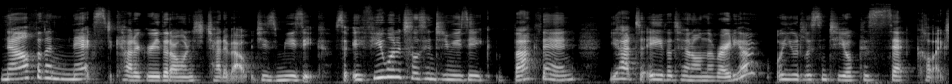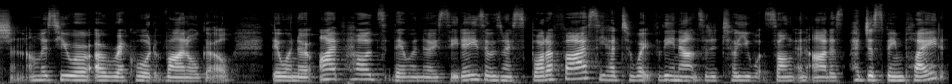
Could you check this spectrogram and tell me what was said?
Now, for the next category that I wanted to chat about, which is music. So, if you wanted to listen to music back then, you had to either turn on the radio or you would listen to your cassette collection, unless you were a record vinyl girl. There were no iPods, there were no CDs, there was no Spotify, so you had to wait for the announcer to tell you what song an artist had just been played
